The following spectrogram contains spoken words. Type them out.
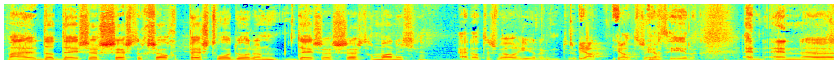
Maar dat D66 zo gepest wordt door een D66-mannetje... Ja, dat is wel heerlijk natuurlijk. Ja, ja, dat is echt heerlijk. En, en eh,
